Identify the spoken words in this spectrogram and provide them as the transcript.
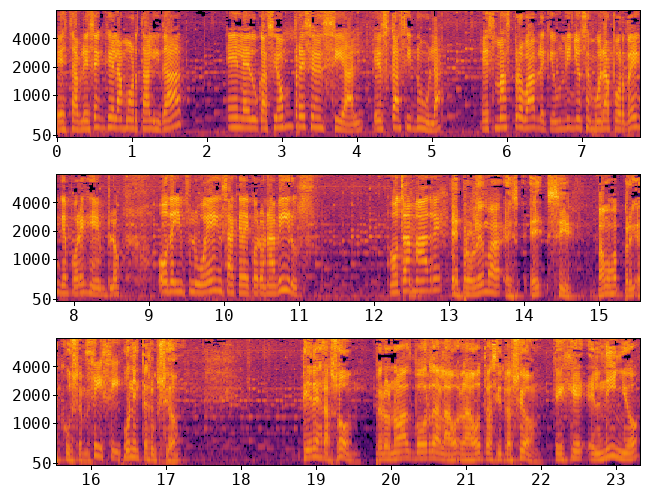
Establecen que la mortalidad en la educación presencial es casi nula. Es más probable que un niño se muera por dengue, por ejemplo, o de influenza que de coronavirus. Otra madre, El problema es, eh, sí, vamos a, escúcheme. Sí, sí. Una interrupción. Tienes razón, pero no aborda la, la otra situación, que es que el niño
